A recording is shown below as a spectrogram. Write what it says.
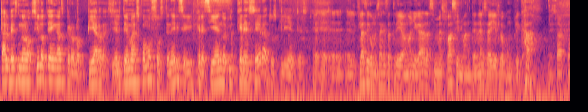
tal vez no lo, sí lo tengas, pero lo pierdas. Y el tema es cómo sostener y seguir creciendo y crecer a tus clientes. Eh, eh, eh, el, clásico mensaje está trillado, ¿no? Llegar a la cima es fácil, mantenerse ahí es lo complicado. Exacto.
